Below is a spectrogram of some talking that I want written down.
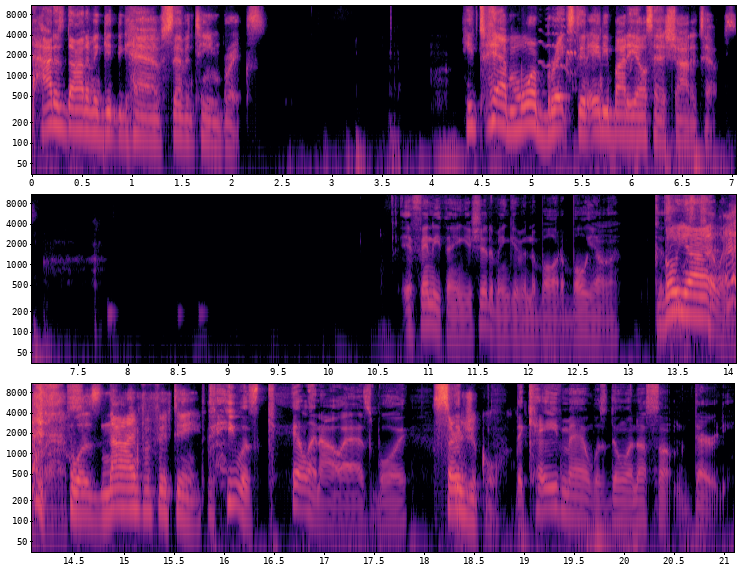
how does Donovan get to have 17 bricks? He had more bricks than anybody else had shot attempts. If anything, you should have been giving the ball to. 'cause he was Bojan killing our ass. was nine for 15. he was killing our ass, boy. Surgical. The caveman was doing us something dirty.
